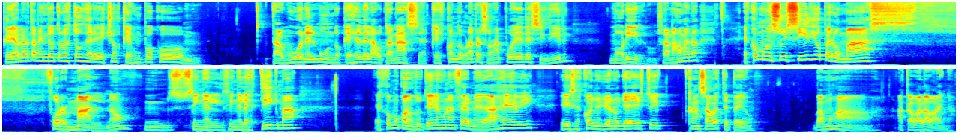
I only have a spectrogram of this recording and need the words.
Quería hablar también de otro de estos derechos que es un poco tabú en el mundo, que es el de la eutanasia, que es cuando una persona puede decidir morir. O sea, más o menos es como un suicidio, pero más formal, ¿no? Mm, sin el, sin el estigma es como cuando tú tienes una enfermedad heavy y dices, coño, yo no, ya estoy cansado de este peo. Vamos a, acabar la vaina.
